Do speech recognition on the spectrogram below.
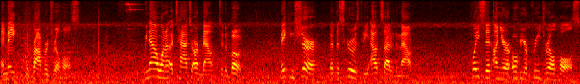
and make the proper drill holes. We now want to attach our mount to the boat, making sure that the screw is to the outside of the mount. Place it on your over your pre-drilled holes.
